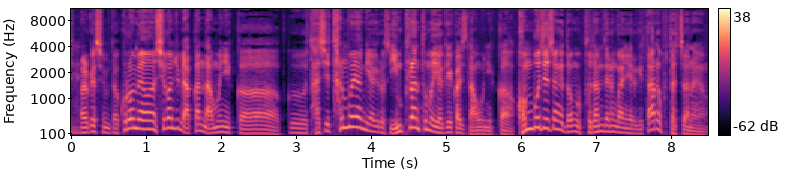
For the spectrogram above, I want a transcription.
네. 알겠습니다. 그러면 시간 좀 약간 남으니까 그 다시 탈모약 이야기로서 임플란트 뭐 이야기까지 나오니까 건보 재정에 너무 부담되는 거 아니냐 이렇게 따라 붙었잖아요.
